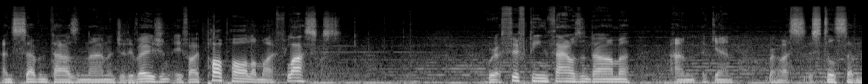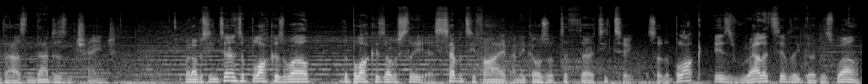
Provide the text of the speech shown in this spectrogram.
and 7,900 evasion. If I pop all of my flasks, we're at 15,000 armor and again, it's still 7,000. That doesn't change. But obviously in terms of block as well, the block is obviously at 75 and it goes up to 32. So the block is relatively good as well.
